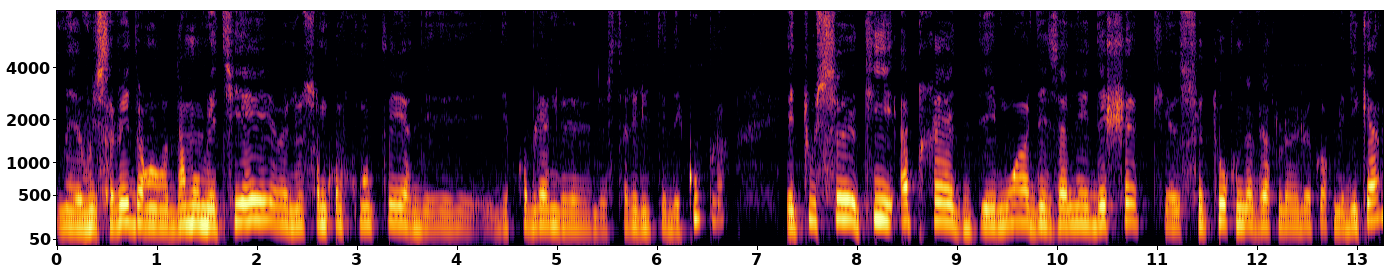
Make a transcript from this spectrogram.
mais vous savez, dans, mon métier, euh, nous sommes confrontés à des, problèmes de, stérilité des couples. Et tous ceux qui, après des mois, des années d'échecs, euh, se tournent vers le, corps médical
